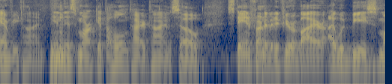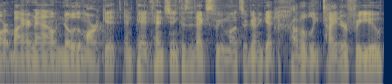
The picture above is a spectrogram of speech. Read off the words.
every time in this market the whole entire time. So stay in front of it. If you're a buyer, I would be a smart buyer now, know the market, and pay attention because the next three months are going to get probably tighter for you.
